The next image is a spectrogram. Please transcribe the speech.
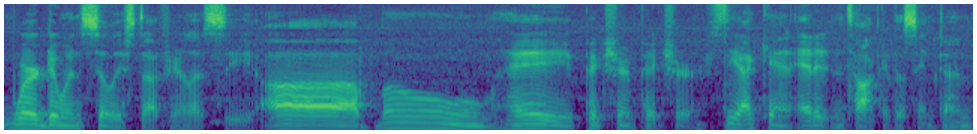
we're doing silly stuff here. Let's see. Ah, uh, boom. Hey, picture in picture. See, I can't edit and talk at the same time.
